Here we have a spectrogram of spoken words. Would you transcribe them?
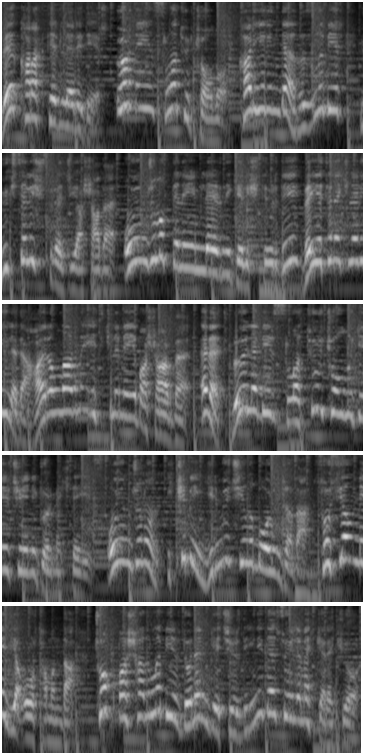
ve karakterleridir. Örneğin Sıla Türkoğlu kariyerinde hızlı bir yükseliş süreci yaşadı. Oyunculuk deneyimlerini geliştirdi ve yetenekleriyle de hayranlarını etkilemeyi başardı. Evet böyle bir Sıla Türkoğlu gerçeğini görmekteyiz. Oyuncunun 2023 yılı boyunca da sosyal medya ortamında çok başarılı bir dönem geçirdiğini de söylemek gerekiyor.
